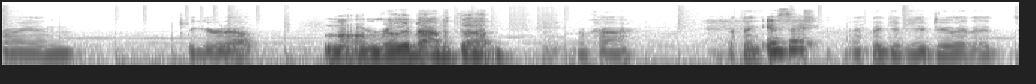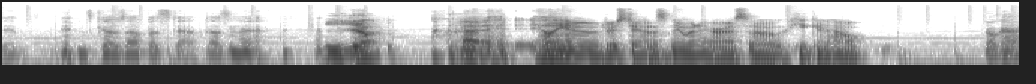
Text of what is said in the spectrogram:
Try and figure it out? No, I'm really bad at that. Okay. I think Is it- I think if you do it, it it, it goes up a step, doesn't it? Yep. Uh, Hillian understands Numenera, so he can help. okay.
